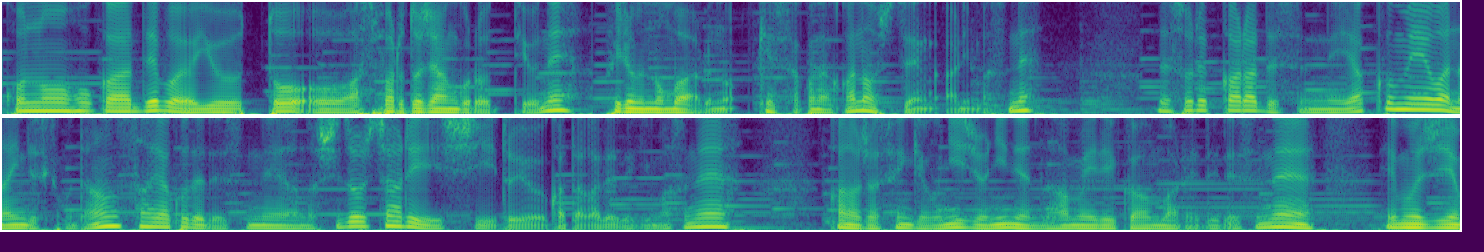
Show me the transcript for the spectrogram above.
この他では言うと、アスファルト・ジャングルっていうね、フィルムノワールの傑作の中の出演がありますね。で、それからですね、役名はないんですけど、ダンサー役でですね、あの、シド・チャリー氏という方が出てきますね。彼女は1922年のアメリカ生まれでですね、MGM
